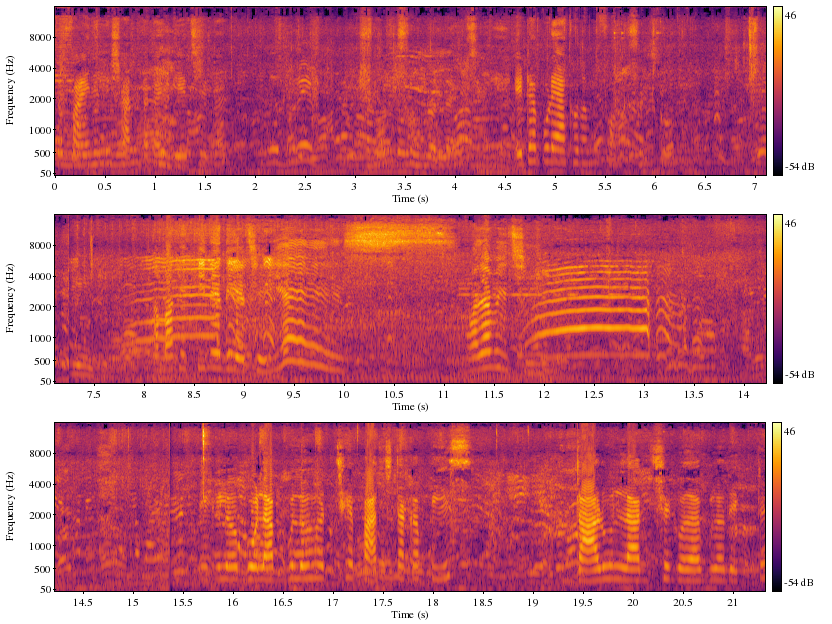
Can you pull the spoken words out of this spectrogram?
তো ফাইনালি ষাট টাকায় দিয়েছে এটা। সুন্দর লাগছে। এটা পরে এখন আমি ফটো শুট করব। আমাকে কিনে দিয়েছে। ইয়েস মজা পেয়েছি। এগুলো গোলাপগুলো হচ্ছে পাঁচ টাকা পিস দারুণ লাগছে গোলাপগুলো দেখতে।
